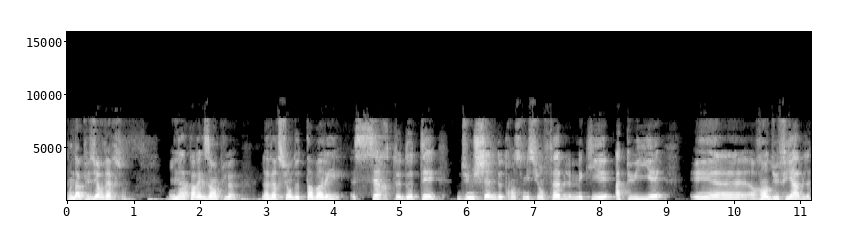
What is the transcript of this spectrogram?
on a plusieurs versions. On a par exemple la version de Tabari, certes dotée d'une chaîne de transmission faible, mais qui est appuyée et euh, rendue fiable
